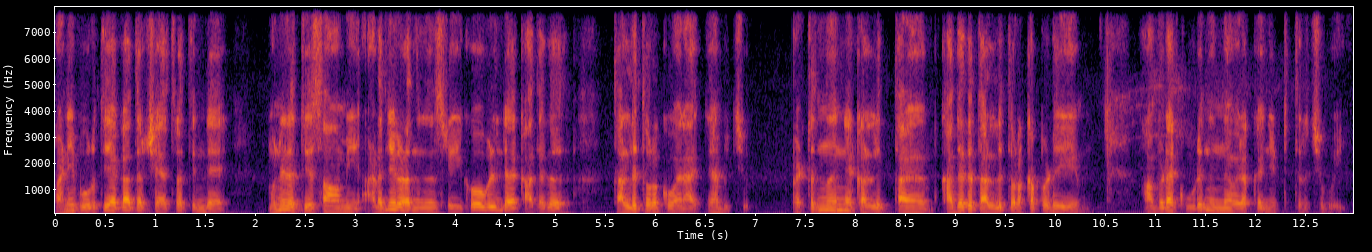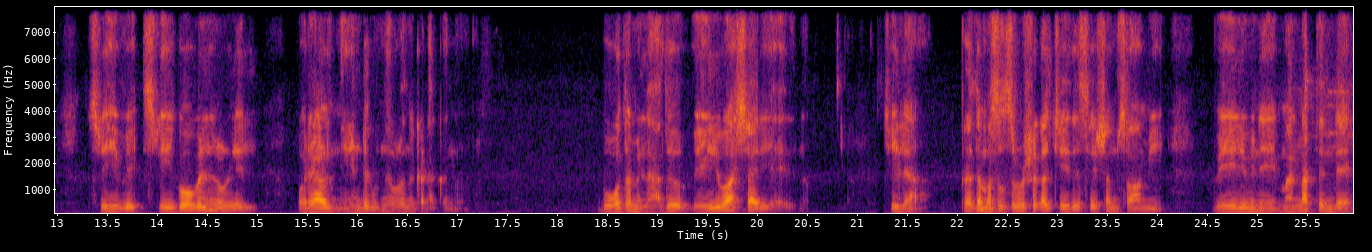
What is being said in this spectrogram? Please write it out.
പണി പൂർത്തിയാക്കാത്ത ക്ഷേത്രത്തിന്റെ മുന്നിലെത്തിയ സ്വാമി അടഞ്ഞു കിടന്നിരുന്ന ശ്രീകോവിലിന്റെ കഥക് തള്ളി തുറക്കുവാൻ ആജ്ഞാപിച്ചു. പെട്ടെന്ന് തന്നെ കള്ളി കഥക് തള്ളി തുറക്കപ്പെടുകയും അവിടെ കൂടി നിന്നവരൊക്കെ ഞെട്ടിത്തെറിച്ചുപോയി ശ്രീ ശ്രീകോവിലിനുള്ളിൽ ഒരാൾ നീണ്ടു നിവർന്ന് കിടക്കുന്നു. ബോധമില്ല അത് വേലുവാശാരിയായിരുന്നു ചില പ്രഥമ ശുശ്രൂഷകൾ ചെയ്ത ശേഷം സ്വാമി വേലുവിനെ മരണത്തിന്റെ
